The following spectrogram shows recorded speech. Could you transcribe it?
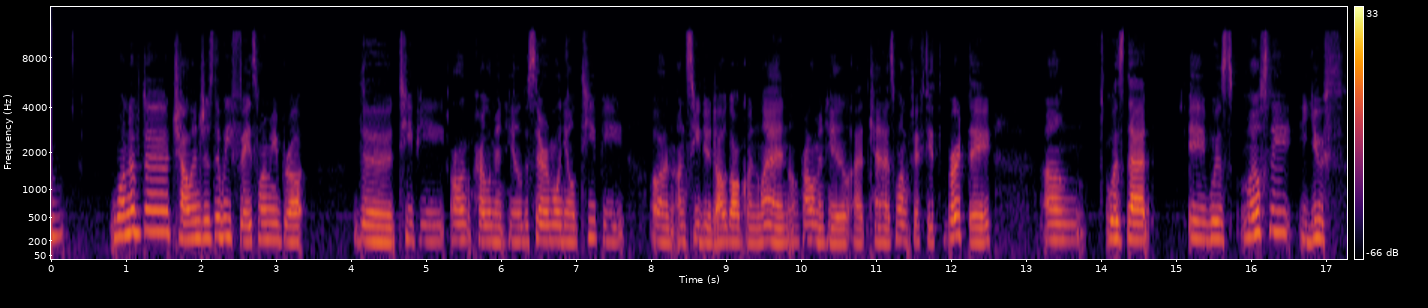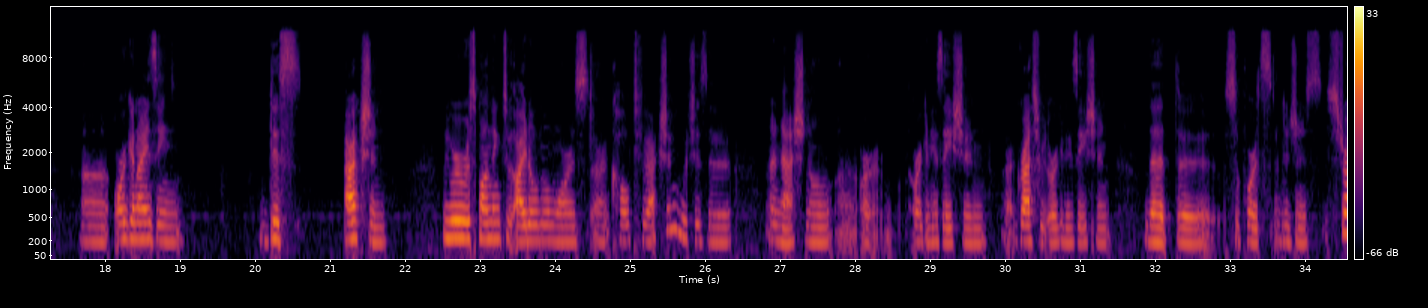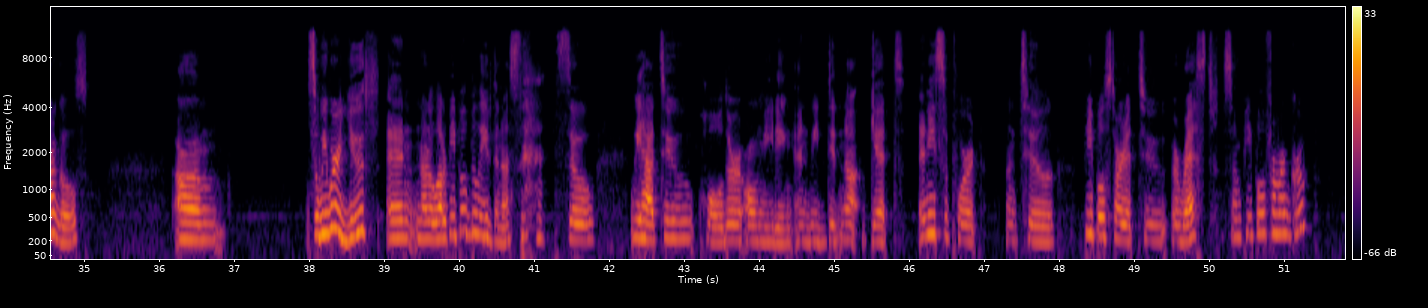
Um, one of the challenges that we faced when we brought the teepee on Parliament Hill, the ceremonial teepee on unceded Algonquin land on Parliament Hill at Canada's 150th birthday, um, was that it was mostly youth uh, organizing this action. We were responding to Idle No More's uh, call to action, which is a, a national uh, or organization, grassroots organization that uh, supports indigenous struggles. Um, so we were youth and not a lot of people believed in us. so we had to hold our own meeting and we did not get any support until people started to arrest some people from our group.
